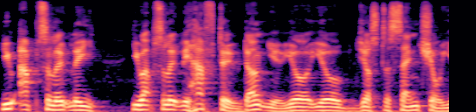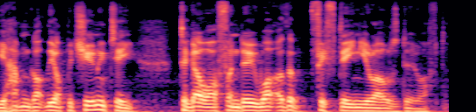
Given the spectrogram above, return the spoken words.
you absolutely, you absolutely have to, don't you? You're, you're just essential. You haven't got the opportunity to go off and do what other 15 year olds do often.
